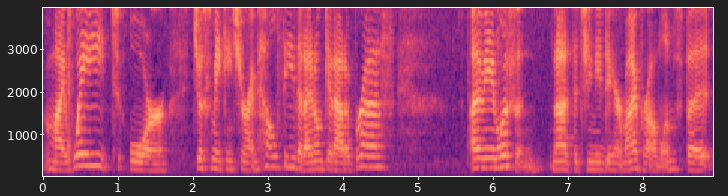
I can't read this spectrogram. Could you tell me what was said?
my weight or just making sure I'm healthy, that I don't get out of breath, I mean, listen, not that you need to hear my problems, but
